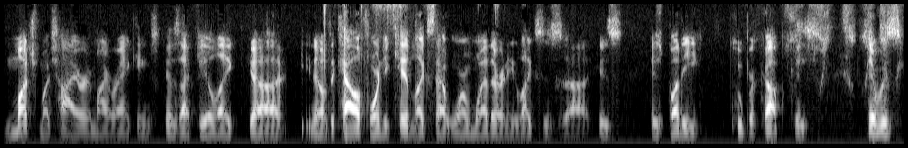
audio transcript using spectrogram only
much much higher in my rankings because I feel like uh, you know the California kid likes that warm weather and he likes his uh, his his buddy Cooper Kupp because there was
